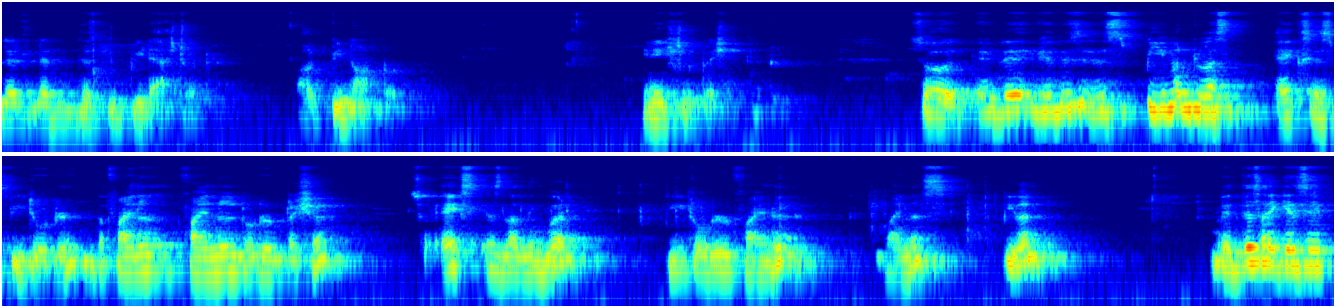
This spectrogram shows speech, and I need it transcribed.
let, let this be p dash total or P naught total. Initial pressure so if, this is P1 plus X is P total the final final total pressure. So X is nothing but P total final minus P1 with this I can say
